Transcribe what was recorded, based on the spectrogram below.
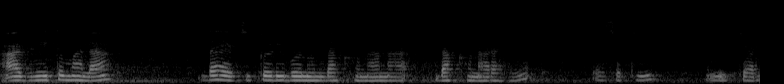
आज मी तुम्हाला दह्याची कढी बनवून दाखवणार दाखवणार आहे. त्यासाठी मी चार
